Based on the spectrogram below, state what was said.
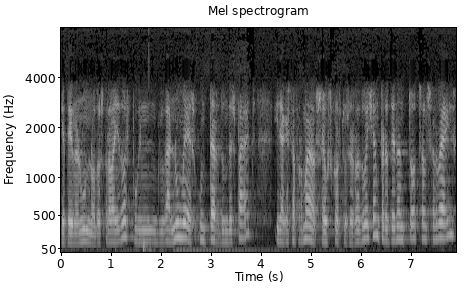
que tenen un o dos treballadors, puguin jugar només un terç d'un despatx i d'aquesta forma els seus costos es redueixen, però tenen tots els serveis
